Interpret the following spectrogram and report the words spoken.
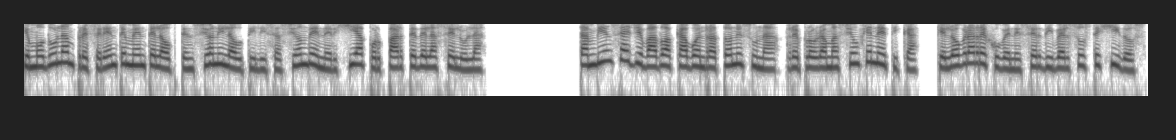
que modulan preferentemente la obtención y la utilización de energía por parte de la célula. También se ha llevado a cabo en ratones una reprogramación genética, que logra rejuvenecer diversos tejidos,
